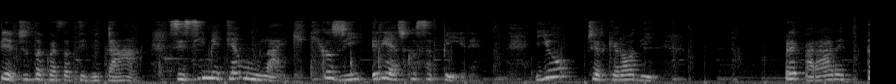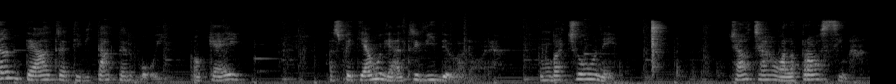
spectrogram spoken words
Piaciuta questa attività? Se sì, mettiamo un like, che così riesco a sapere. Io cercherò di preparare tante altre attività per voi, ok? Aspettiamo gli altri video allora. Un bacione. Ciao ciao, alla prossima!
